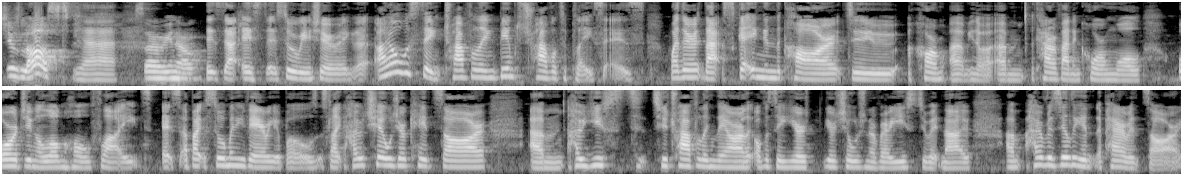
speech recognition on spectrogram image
she was lost. yeah So you know, it's that it's, it's so reassuring i always think traveling being able to travel to places whether that's getting in the car to a car um, you know um, a caravan in cornwall or doing a long haul flight it's about so many variables it's like how chilled your kids are um, how used to, traveling they are like obviously your your children are very used to it now um, how resilient the parents are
